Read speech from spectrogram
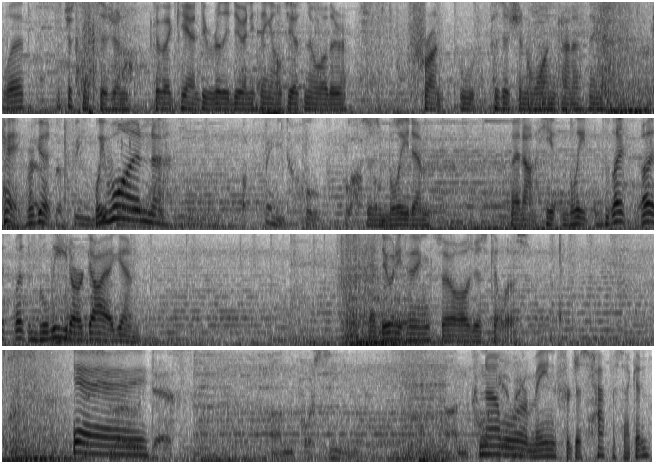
Let's just incision, because I can't do really do anything else. He has no other front position one kind of things. Okay, we're good. We won. Just bleed him. Let not heal. Bleed. Let's let's let's bleed our guy again. Do anything, so I'll just kill this. Yay! death. Unforeseen. Now we'll remain for just half a second.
